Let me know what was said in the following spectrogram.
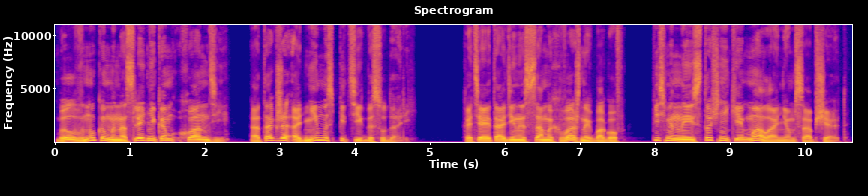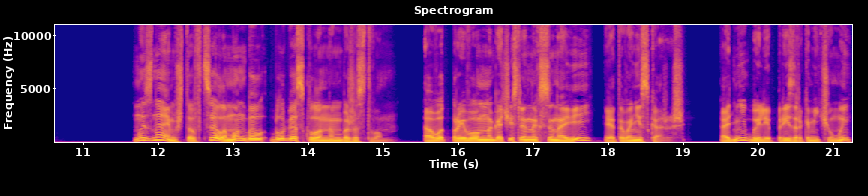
был внуком и наследником Хуанди, а также одним из пяти государей. Хотя это один из самых важных богов, письменные источники мало о нем сообщают. Мы знаем, что в целом он был благосклонным божеством. А вот про его многочисленных сыновей этого не скажешь. Одни были призраками чумы,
